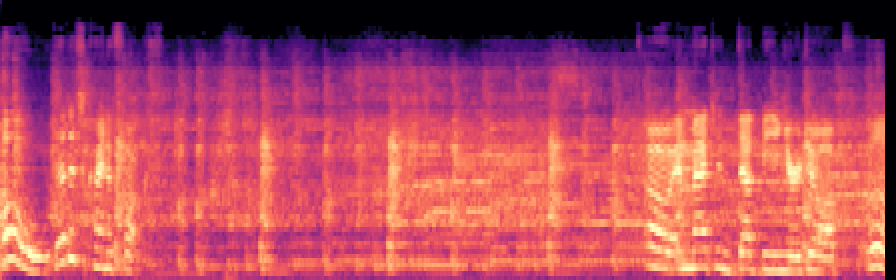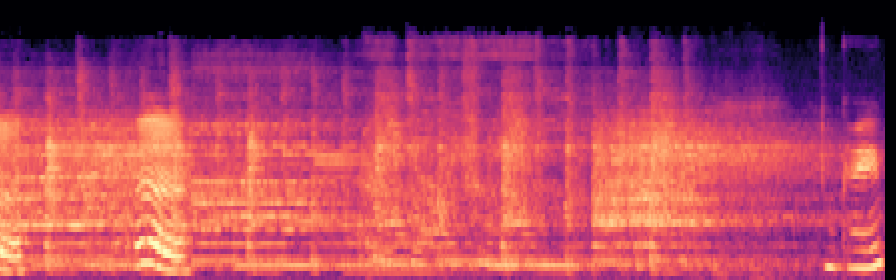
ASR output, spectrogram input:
Oh, that is kind of fucked. Oh, imagine that being your job. Ugh. Ugh. Okay.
